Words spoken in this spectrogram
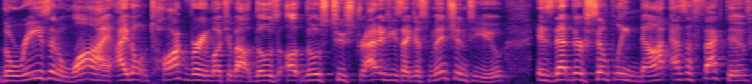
the reason why I don't talk very much about those, uh, those two strategies I just mentioned to you is that they're simply not as effective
